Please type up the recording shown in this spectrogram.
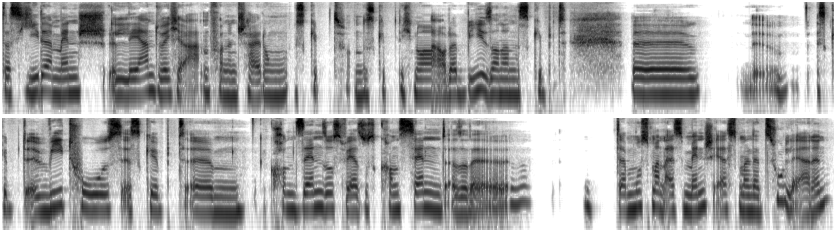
dass jeder Mensch lernt, welche Arten von Entscheidungen es gibt. Und es gibt nicht nur A oder B, sondern es gibt äh, es gibt Vetos, es gibt ähm, Konsensus versus Consent. Also da, da muss man als Mensch erstmal dazulernen,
